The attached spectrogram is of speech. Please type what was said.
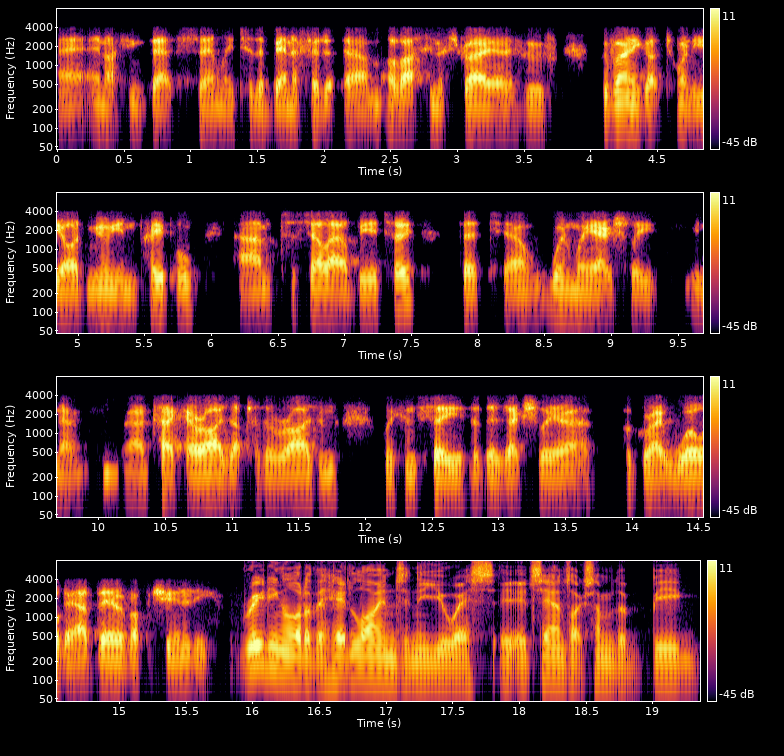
and I think that's certainly to the benefit um, of us in Australia, who've we've only got 20 odd million people um, to sell our beer to. That uh, when we actually you know uh, take our eyes up to the horizon, we can see that there's actually a, a great world out there of opportunity. Reading a lot of the headlines in the US, it sounds like some of the big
